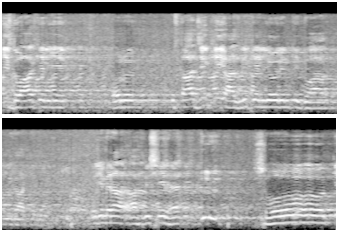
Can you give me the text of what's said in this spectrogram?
کی دعا کے لیے اور استاد جی کی حاضری کے لیے اور ان کی دعا لگا کے لیے۔ تو یہ میرا آخری شعر ہے۔ شوق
